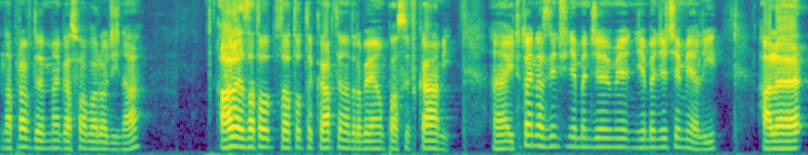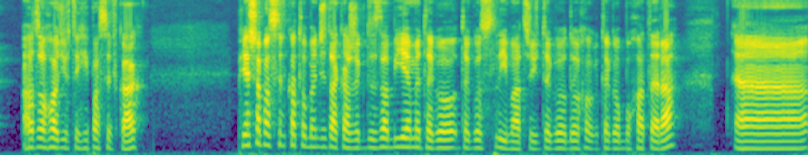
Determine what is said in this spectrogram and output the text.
naprawdę mega słaba rodzina ale za to, za to te karty nadrabiają pasywkami. E, I tutaj na zdjęciu nie, będziemy, nie będziecie mieli, ale o co chodzi w tych pasywkach? Pierwsza pasywka to będzie taka, że gdy zabijemy tego, tego slima, czyli tego, tego bohatera, e,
